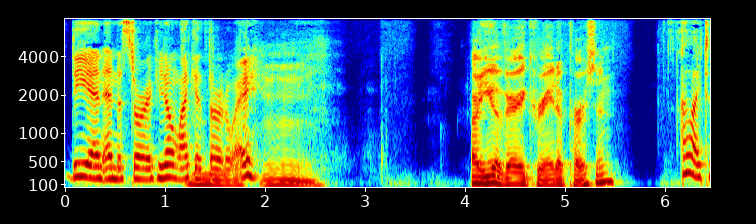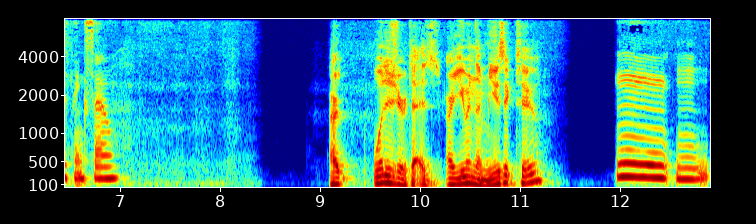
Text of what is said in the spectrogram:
The end, end of story. If you don't like it, throw it away. Mm. Are you a very creative person? I like to think so. Are what is your? T- is, are you in the music too? Mm-mm.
